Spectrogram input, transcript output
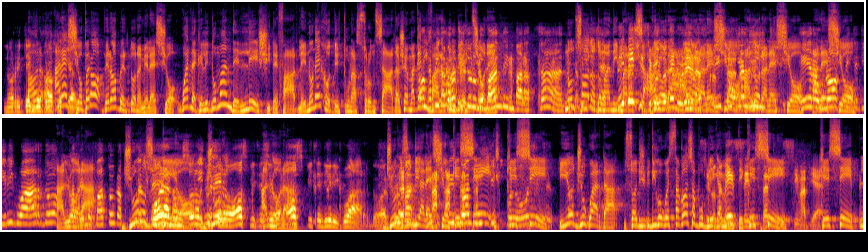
Non ritengo No, no, proprio Alessio, che... però, però perdonami Alessio, guarda che le domande è lecite farle, non è che ho detto una stronzata, cioè magari fa capito, la però ci sono domande imbarazzanti. Non capisci? sono Cioè, domande imbarazzanti. Allora, allora, Alessio, allora Alessio, era un Alessio, ospite di riguardo, Allora, avremmo fatto una giuro su Ora Dio, non sono più giuro- solo ospite, Allora, sono ospite di riguardo. Giuro su Dio Alessio che se, che se io giù guarda sto, dico questa cosa pubblicamente che se, che se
